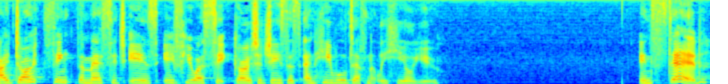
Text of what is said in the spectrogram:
I don't think the message is if you are sick, go to Jesus and he will definitely heal you. Instead,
